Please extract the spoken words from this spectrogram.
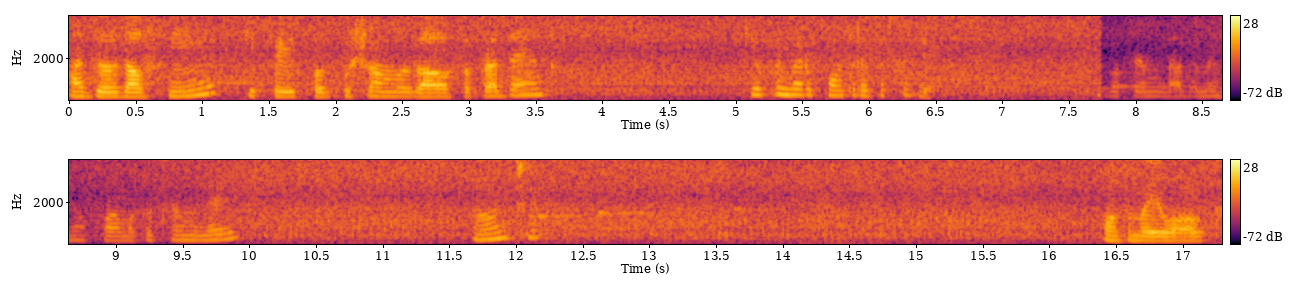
as duas alcinhas que fez quando puxamos a alça para dentro. Aqui é o primeiro ponto dessa carreira. Vou terminar da mesma forma que eu terminei antes. Ponto meio alto,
